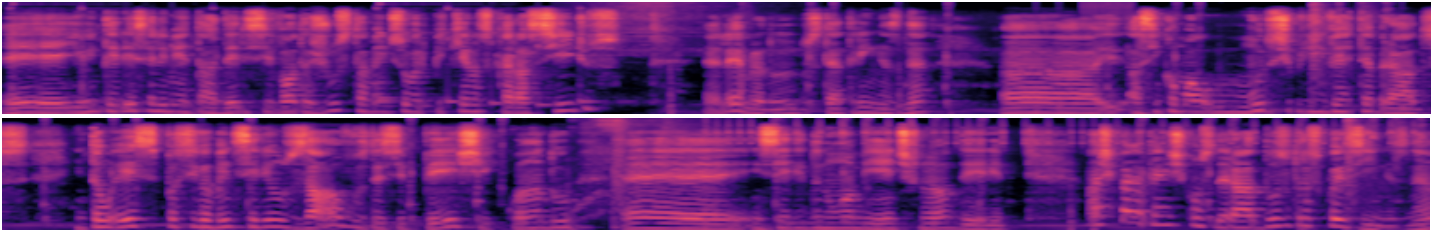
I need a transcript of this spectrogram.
É, e o interesse alimentar dele se volta justamente sobre pequenos caracídeos, é, lembra do, dos tetrinhas, né? Uh, assim como muitos tipos de invertebrados. Então, esses possivelmente seriam os alvos desse peixe quando é, inserido num ambiente que não é o dele. Acho que vale a pena a gente considerar duas outras coisinhas, né?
